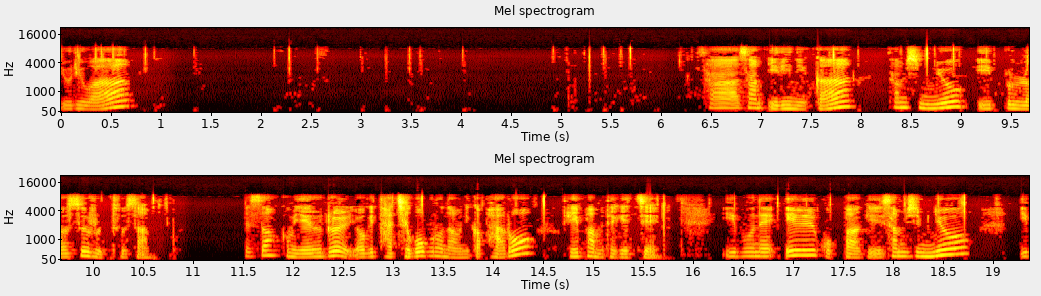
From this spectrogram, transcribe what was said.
유리와 4, 3, 1이니까 36, 2 플러스 루트 3. 됐어? 그럼 얘를 여기 다 제곱으로 나오니까 바로 대입하면 되겠지. 2분의 1 곱하기 36, 2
